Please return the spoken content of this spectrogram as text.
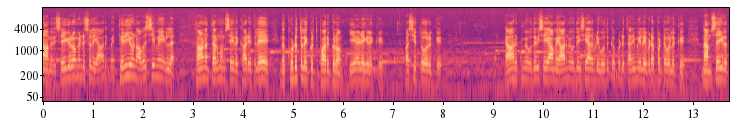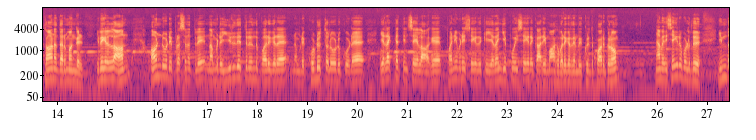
நாம் இது செய்கிறோம் என்று சொல்லி யாருக்குமே தெரியும்னு அவசியமே இல்லை. தான தர்மம் செய்கிற காரியத்திலே இந்த கொடுத்தலை குறித்து பார்க்கிறோம். ஏழைகளுக்கு பசித்தோருக்கு யாருக்குமே உதவி செய்யாமல் யாருமே உதவி செய்யாதபடி ஒதுக்கப்பட்டு தனிமையில் விடப்பட்டவர்களுக்கு நாம் செய்கிற தான தர்மங்கள் இவைகளெல்லாம் ஆண்டோடைய பிரசனத்திலே நம்முடைய இருதயத்திலிருந்து வருகிற நம்முடைய கொடுத்தலோடு கூட இரக்கத்தின் செயலாக பணிவிடை செய்கிறதுக்கு இறங்கி போய் செய்கிற காரியமாக வருகிறது என்பதை குறித்து பார்க்கிறோம். நாம் இதை செய்கிற பொழுது இந்த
